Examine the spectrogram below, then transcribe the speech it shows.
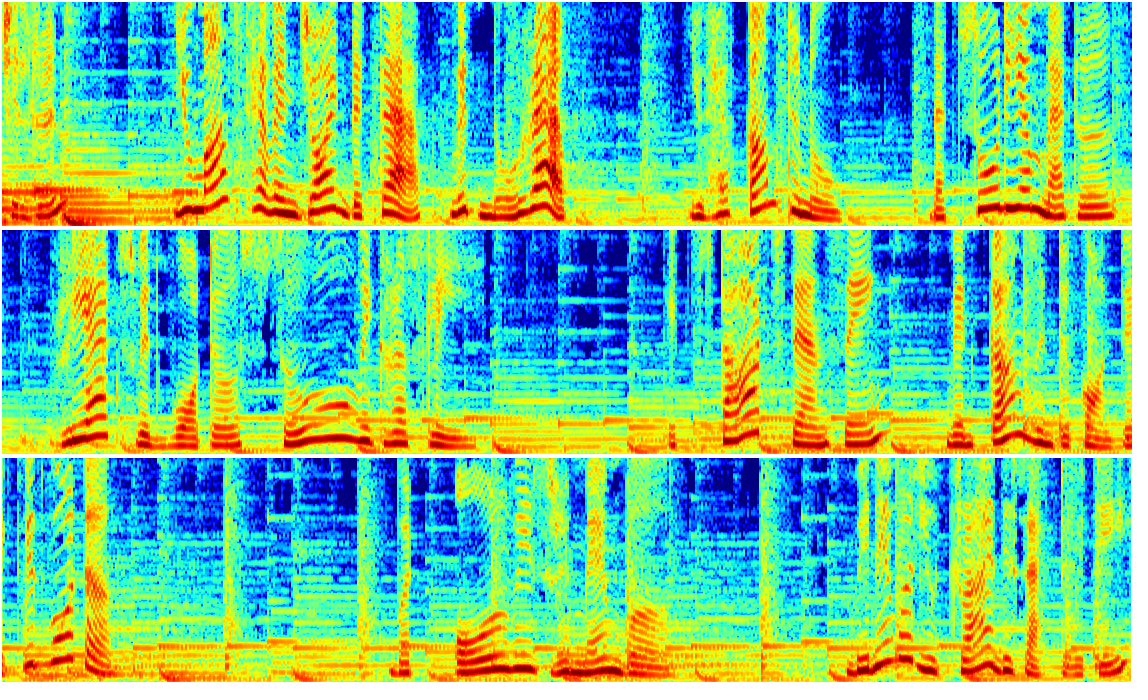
Children, you must have enjoyed the tap with no rap. You have come to know that sodium metal reacts with water so vigorously. It starts dancing when comes into contact with water. But always remember whenever you try this activity,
